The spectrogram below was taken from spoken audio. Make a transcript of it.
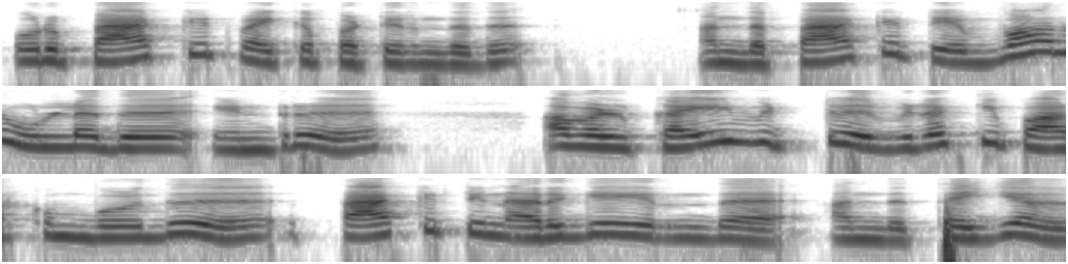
ஒரு பாக்கெட் வைக்கப்பட்டிருந்தது. அந்த பாக்கெட் எவ்வாறு உள்ளது என்று அவள் கைவிட்டு விலக்கி பார்க்கும்போது, பாக்கெட்டின் அருகே இருந்த அந்த தையல்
